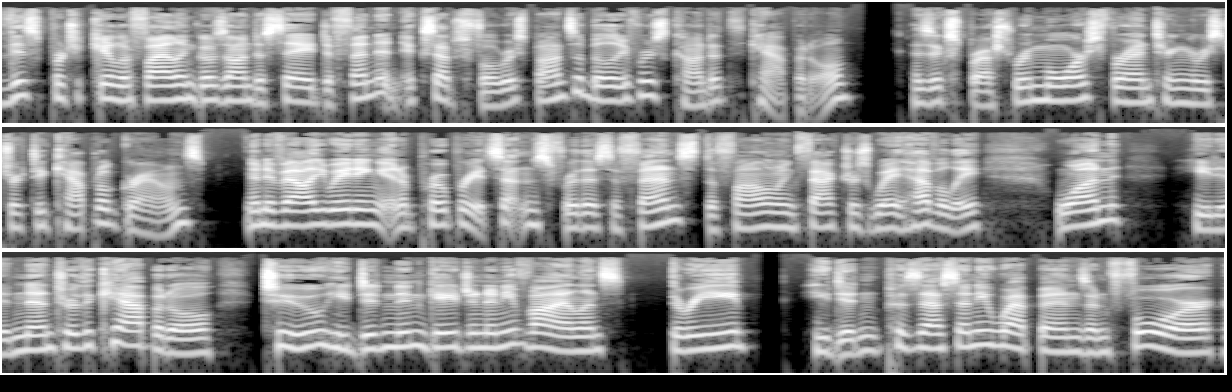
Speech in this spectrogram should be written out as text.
This particular filing goes on to say defendant accepts full responsibility for his conduct at the Capitol, has expressed remorse for entering restricted Capitol grounds, and evaluating an appropriate sentence for this offense. The following factors weigh heavily. One, he didn't enter the Capitol. Two, he didn't engage in any violence. Three, he didn't possess any weapons. And four,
